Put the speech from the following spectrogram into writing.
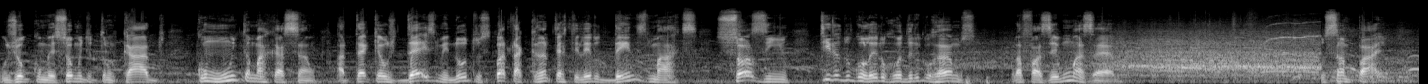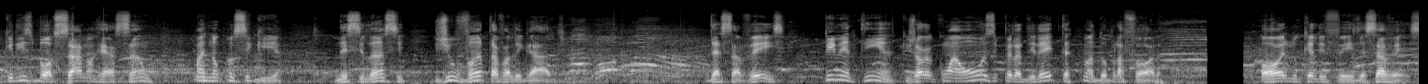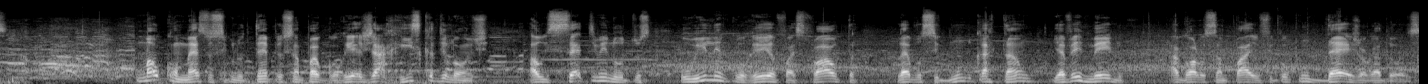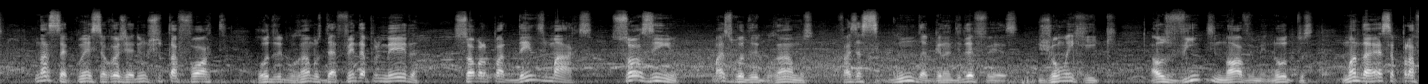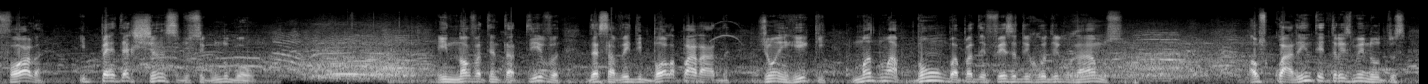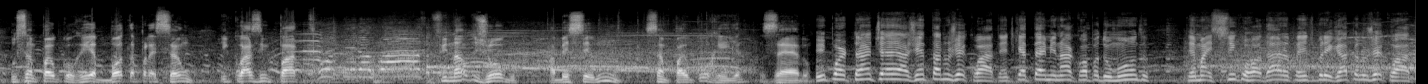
O jogo começou muito truncado, com muita marcação, até que aos 10 minutos o atacante artilheiro Denis Marques, sozinho, tira do goleiro Rodrigo Ramos para fazer 1 a 0. O Sampaio queria esboçar uma reação, mas não conseguia. Nesse lance, Gilvan estava ligado. Dessa vez, Pimentinha, que joga com a 11 pela direita, mandou para fora. Olha o que ele fez dessa vez. Mal começa o segundo tempo e o Sampaio Correia já arrisca de longe. Aos sete minutos, o William Correia faz falta, leva o segundo cartão e é vermelho. Agora o Sampaio ficou com 10 jogadores. Na sequência, Rogerinho chuta forte. Rodrigo Ramos defende a primeira. Sobra para Denis Marques, sozinho. Mas Rodrigo Ramos faz a segunda grande defesa. João Henrique, aos 29 minutos, manda essa para fora e perde a chance do segundo gol. Em nova tentativa, dessa vez de bola parada, João Henrique manda uma bomba para a defesa de Rodrigo Ramos. Aos 43 minutos, o Sampaio Correia bota pressão e quase empata. Final de jogo, ABC 1, Sampaio Correia 0. O importante é a gente estar tá no G4. A gente quer terminar a Copa do Mundo, tem mais cinco rodadas para a gente brigar pelo G4.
